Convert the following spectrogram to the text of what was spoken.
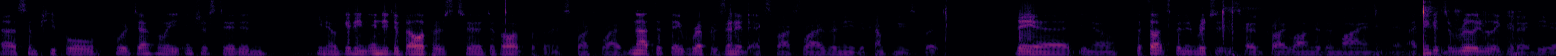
uh, some people who are definitely interested in, you know, getting indie developers to develop for Xbox Live. Not that they represented Xbox Live or any of the companies, but they, uh, you know, the thought's been in Rich's head probably longer than mine, and I think it's a really, really good idea.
